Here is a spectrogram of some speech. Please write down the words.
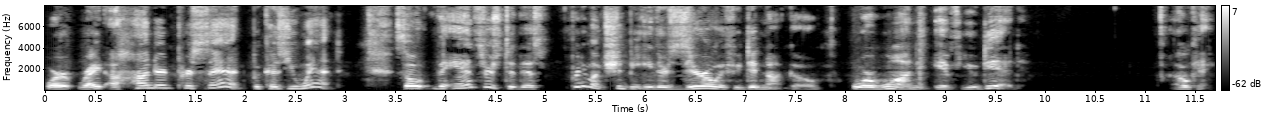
or write a hundred percent because you went. So the answers to this pretty much should be either zero if you did not go, or one if you did. Okay.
